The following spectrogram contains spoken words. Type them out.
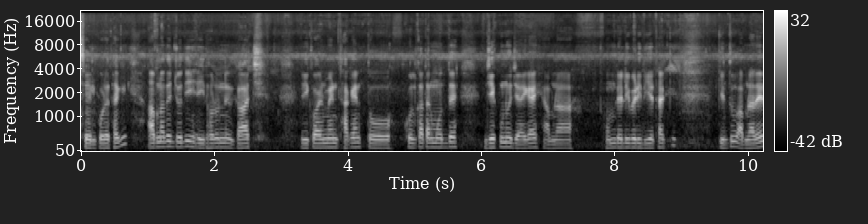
সেল করে থাকি। আপনাদের যদি এই ধরনের গাছ রিকোয়ারমেন্ট থাকেন, তো কলকাতার মধ্যে যে কোনো জায়গায় আমরা হোম ডেলিভারি দিয়ে থাকি। কিন্তু আপনাদের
